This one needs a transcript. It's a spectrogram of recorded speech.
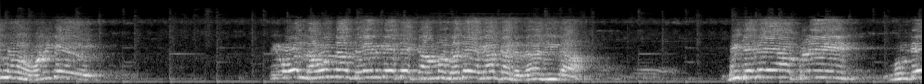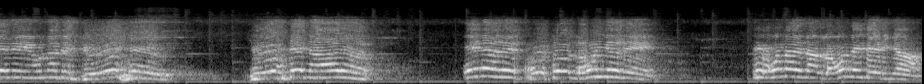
ਲਾਉਣਗੇ ਤੇ ਉਹ ਲਾਉਣ ਨਾ ਦੇਣਗੇ ਤੇ ਕੰਮ ਵਧੇਗਾ, ਘਟਦਾ ਨਹੀਂਗਾ। ਵੀ ਜਿਹੜੇ ਆਪਣੇ ਮੁੰਡੇ ਨੇ, ਉਹਨਾਂ ਦੇ ਜੋਸ਼ ਹੈ। ਜੋਸ਼ ਦੇ ਨਾਲ ਇਹਨਾਂ ਨੇ ਫੋਟੋ ਲਾਉਣੀਆਂ ਨੇ, ਤੇ ਉਹਨਾਂ ਨੇ ਲਾਉਣ ਨਹੀਂ ਦੇਣੀਆਂ।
